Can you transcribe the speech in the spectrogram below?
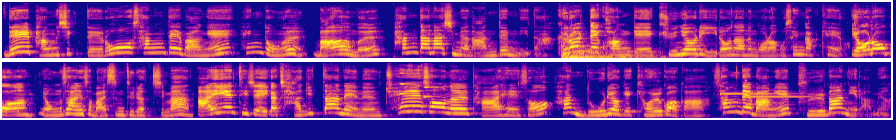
내 방식대로 상대방의 행동을, 마음을 판단하시면 안 됩니다. 그럴 때 관계에 균열이 일어나는 거라고 생각해요. 여러 번 영상에서 말씀드렸지만 INTJ가 자기 딴에는 최선을 다해서 한 노력의 결과가 상대방의 불만이라면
